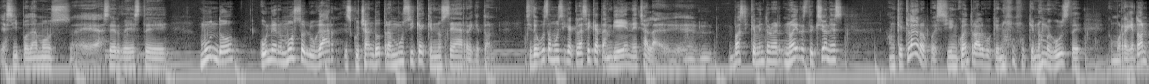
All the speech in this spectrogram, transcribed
Y así podamos eh, hacer de este mundo un hermoso lugar escuchando otra música que no sea reggaetón. Si te gusta música clásica también échala. Eh, básicamente no hay restricciones. Aunque claro, pues si encuentro algo que no, que no me guste, como reggaetón,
